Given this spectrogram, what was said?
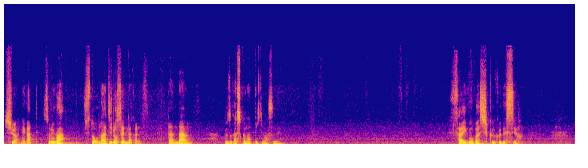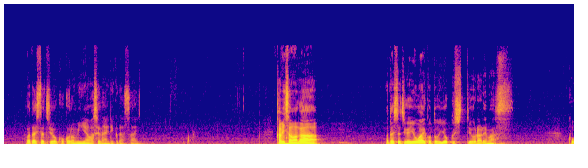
主は願って。それが主と同じ路線だからです。だんだん難しくなってきますね。最後が祝福ですよ。私たちを試みに合わせないでください。神様が私たちが弱いことをよく知っておられます。試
